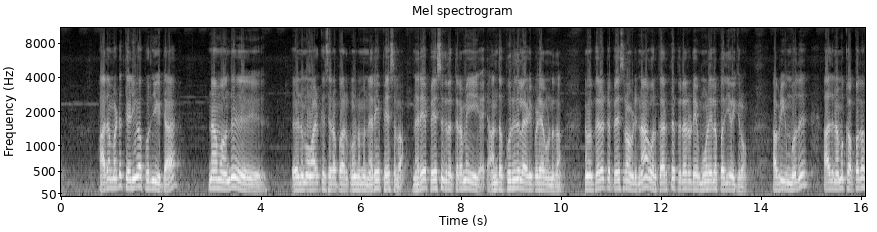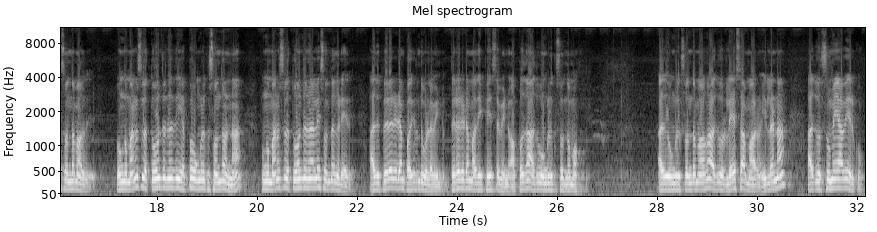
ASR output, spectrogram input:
அதை மட்டும் தெளிவாக புரிஞ்சுக்கிட்டால் நாம் வந்து நம்ம வாழ்க்கை சிறப்பாக இருக்கும். நம்ம நிறைய பேசலாம். நிறைய பேசுகிற திறமை அந்த புரிதலை அடிப்படையாக கொண்டு தான் நம்ம பிறர்கிட்ட பேசுகிறோம் அப்படின்னா ஒரு கருத்தை பிறருடைய மூளையில் பதிய வைக்கிறோம். அப்படிங்கும்போது அது நமக்கு அப்போ தான் சொந்தமாகுது. உங்கள் மனசில் தோன்றுனது எப்போ உங்களுக்கு சொந்தம்னா உங்கள் மனசில் தோன்றினாலே சொந்தம் கிடையாது. அது பிறரிடம் பகிர்ந்து கொள்ள வேண்டும். பிறரிடம் அதை பேச வேண்டும். அப்போ தான் அது உங்களுக்கு சொந்தமாகும். அது உங்களுக்கு சொந்தமாகும் அது ஒரு லேசாக மாறும். இல்லைன்னா அது ஒரு சுமையாகவே இருக்கும்.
